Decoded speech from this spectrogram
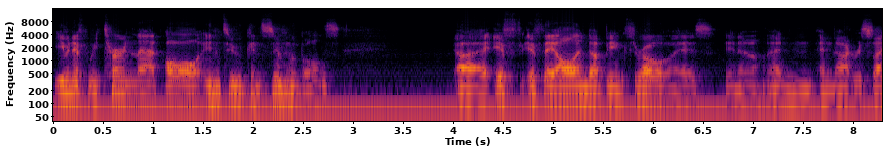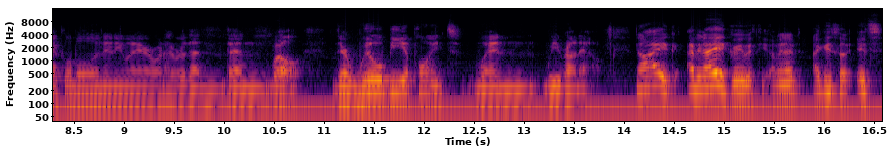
even if we turn that all into consumables, uh, if if they all end up being throwaways, you know, and and not recyclable in any way or whatever, then then well, there will be a point when we run out. No, I, I mean, I agree with you. I mean, I, I guess it's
